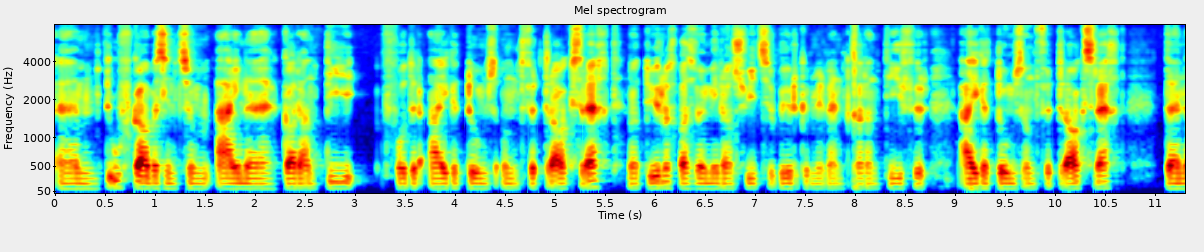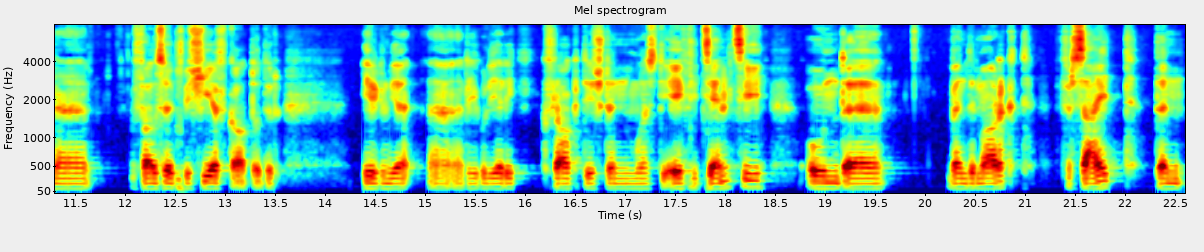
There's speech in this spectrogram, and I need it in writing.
Ähm, die Aufgaben sind zum einen Garantie von der Eigentums- und Vertragsrecht. Natürlich, was wollen wir als Schweizer Bürger? Wir wollen Garantie für Eigentums- und Vertragsrecht. Dann, äh, falls etwas schief geht oder irgendwie äh, Regulierung gefragt ist, dann muss die effizient sein. Und äh, wenn der Markt versagt, dann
